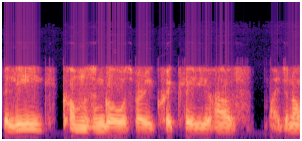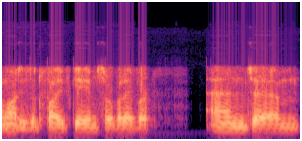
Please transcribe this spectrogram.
the league comes and goes very quickly. You have I don't know what is it, five games or whatever, and um,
